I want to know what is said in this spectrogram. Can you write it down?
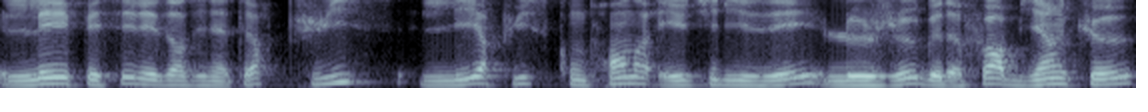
les PC les ordinateurs puissent lire, puissent comprendre et utiliser le jeu God of War, bien que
